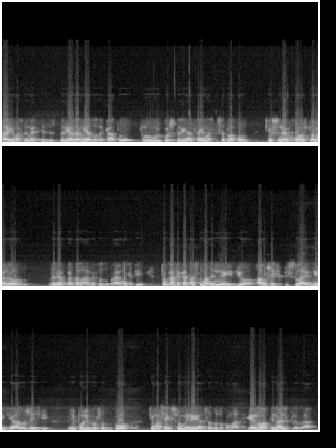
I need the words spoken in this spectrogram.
Θα είμαστε μέχρι τις 31 Δεκάτου του 23 θα είμαστε σε πλαφόν. Και συνεχώς το ανανεώνουμε. Δεν έχω καταλάβει αυτό το πράγμα γιατί το κάθε κατάστημα δεν είναι ίδιο. Άλλος έχει ψηλά ενίκεια, άλλος έχει ε, πολύ προσωπικό και μας έχει σωμηρία σε αυτό το κομμάτι. Ενώ από την άλλη πλευρά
